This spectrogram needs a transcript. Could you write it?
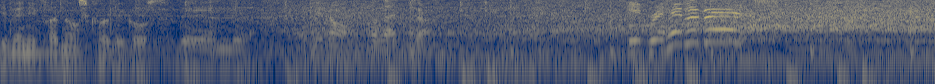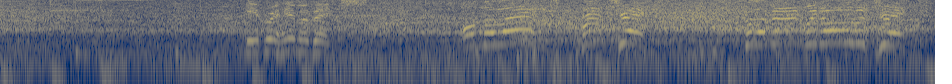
even if I don't score the goals today. And uh, Maybe not, Valenta. Ibrahimovic! Ibrahimovic on the left, hat trick for the man with all the tricks.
